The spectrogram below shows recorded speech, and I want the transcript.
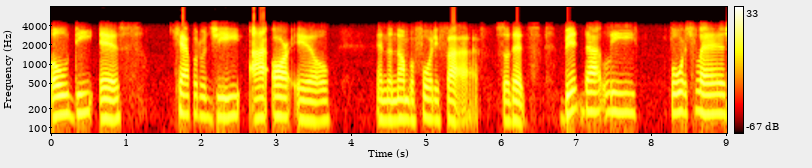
O D S, capital G I R L, and the number 45. So that's bit.ly forward slash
